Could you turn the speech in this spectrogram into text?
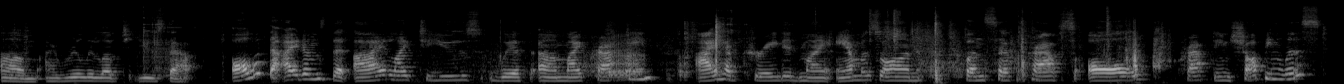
Um, I really love to use that. All of the items that I like to use with um, my crafting, I have created my Amazon Fun Stuff Crafts all crafting shopping list.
